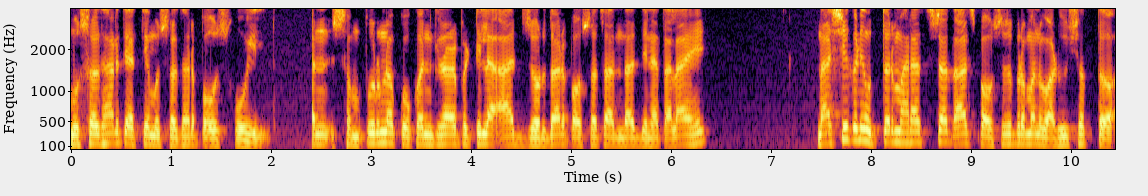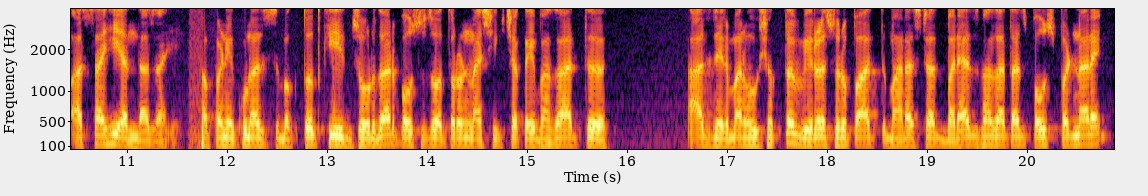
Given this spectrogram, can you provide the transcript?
मुसळधार ते अतिमुसळधार पाऊस होईल. पण संपूर्ण कोकण किनारपट्टीला आज जोरदार पावसाचा अंदाज देण्यात आला आहे. नाशिक आणि उत्तर महाराष्ट्रात आज पावसाचं प्रमाण वाढू शकतं असाही अंदाज आहे. आपण एकूणच बघतो की जोरदार पावसाचं वातावरण नाशिकच्या काही भागात आज निर्माण होऊ शकतं. विरळ स्वरूपात महाराष्ट्रात बऱ्याच भागात आज पाऊस पडणार आहे.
